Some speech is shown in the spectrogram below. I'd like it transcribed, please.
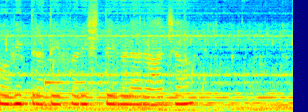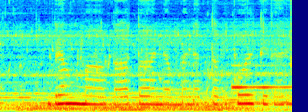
ಪವಿತ್ರತೆ ಫರಿಷ್ಠೆಗಳ ರಾಜ. ಬ್ರಹ್ಮ ಪಾಪ ನಮ್ಮನ್ನು ತಪ್ಕೊಳ್ತಿದ್ದಾರೆ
